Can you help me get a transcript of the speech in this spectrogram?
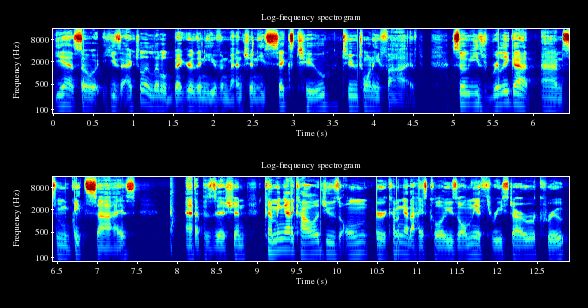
Yeah, so he's actually a little bigger than you even mentioned. He's 6'2, 225. So he's really got um, some great size at that position. Coming out of college, he was only, or coming out of high school, he was only a three star recruit.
